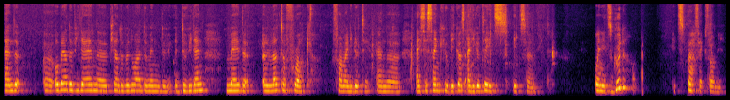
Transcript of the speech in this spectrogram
And uh, Aubert de Vilaine, uh, Pierre de Benoit, Domaine de, de made a lot of work from aligoté, and I say thank you because aligoté, it's it's when it's good, it's perfect for me.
